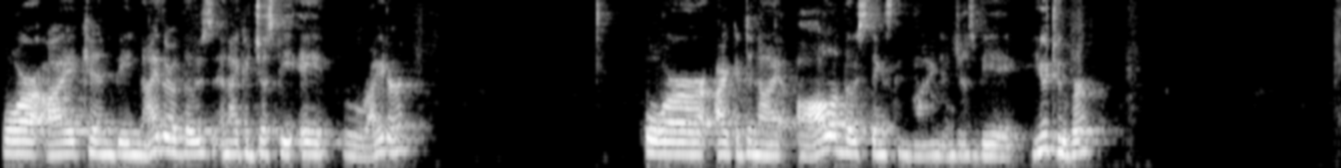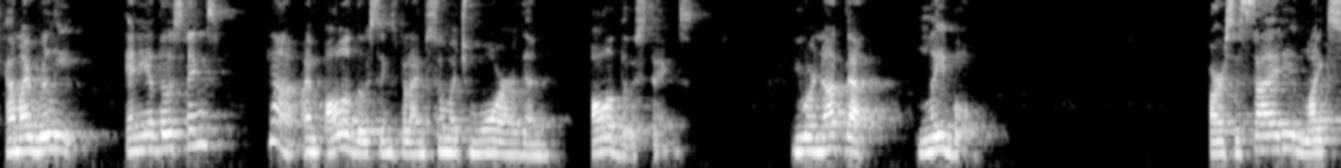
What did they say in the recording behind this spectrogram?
or I can be neither of those and I could just be a writer. Or I could deny all of those things combined and just be a YouTuber. Am I really any of those things? Yeah, I'm all of those things, but I'm so much more than all of those things. You are not that label our society likes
